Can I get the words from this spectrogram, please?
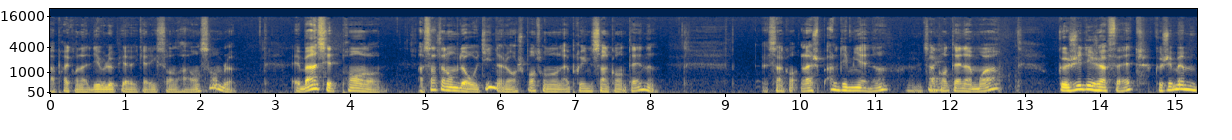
après qu'on a développé avec Alexandra ensemble, eh ben, c'est de prendre un certain nombre de routines. Alors, je pense qu'on en a pris une cinquantaine. Cinquante- là, je parle des miennes, hein, une cinquantaine à moi, que j'ai déjà faites, que j'ai même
